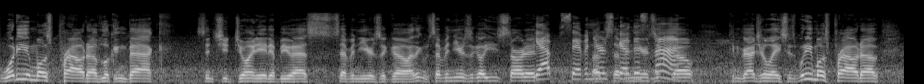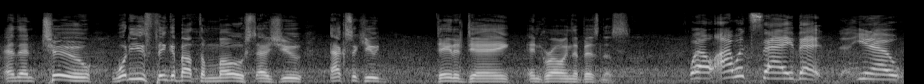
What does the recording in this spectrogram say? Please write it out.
What are you most proud of looking back since you joined AWS seven years ago? I think it was seven years ago you started? Yep, seven years seven ago this years month. ago. Congratulations. What are you most proud of? And then two, what do you think about the most as you execute day to day in growing the business? Well, I would say that, you know,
